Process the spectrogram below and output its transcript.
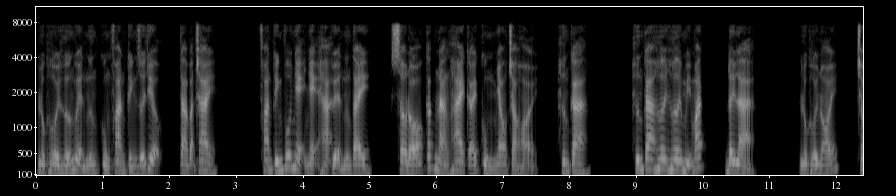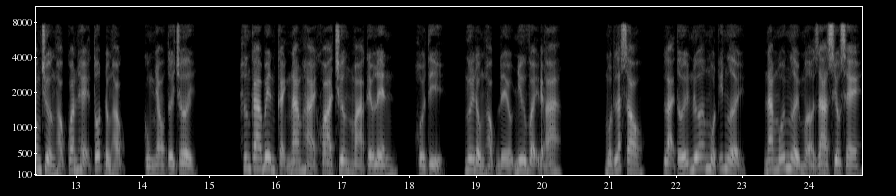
lục hồi hướng Nguyễn Ngưng cùng Phan Kính giới thiệu, ta bạn trai. Phan Kính vỗ nhẹ nhẹ hạ Nguyễn Ngưng tay, sau đó các nàng hai cái cùng nhau chào hỏi, hương ca. Hương ca hơi hơi mị mắt, đây là. Lục hồi nói, trong trường học quan hệ tốt đồng học, cùng nhau tới chơi. Hương ca bên cạnh Nam Hải khoa trương mà kêu lên, hồi tỷ, ngươi đồng học đều như vậy đẹp a. Một lát sau, lại tới nữa một ít người, nam mỗi người mở ra siêu xe,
